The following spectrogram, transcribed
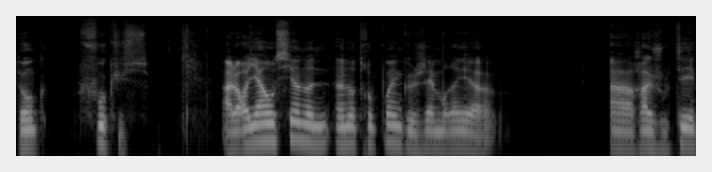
Donc, focus. Alors, il y a aussi un, autre point que j'aimerais euh, rajouter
